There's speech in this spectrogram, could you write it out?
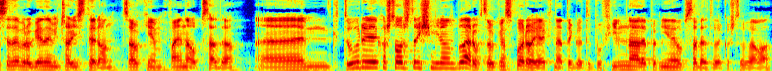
Setem Rogenem i Charlie Steron, całkiem fajna obsada, e, który kosztował 40 milionów dolarów, całkiem sporo jak na tego typu film, no ale pewnie obsada tyle kosztowała.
